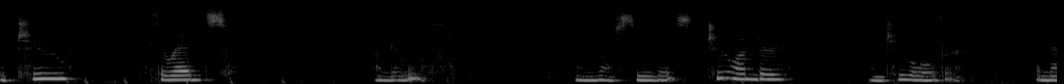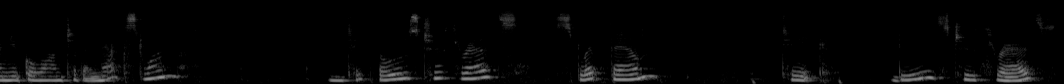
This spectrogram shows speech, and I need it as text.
the two threads underneath. And you'll see that's two under and two over. And then you go on to the next one. And you take those two threads, split them, take these two threads,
